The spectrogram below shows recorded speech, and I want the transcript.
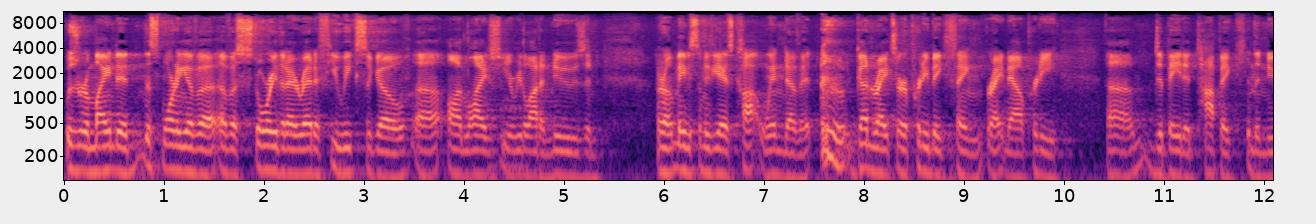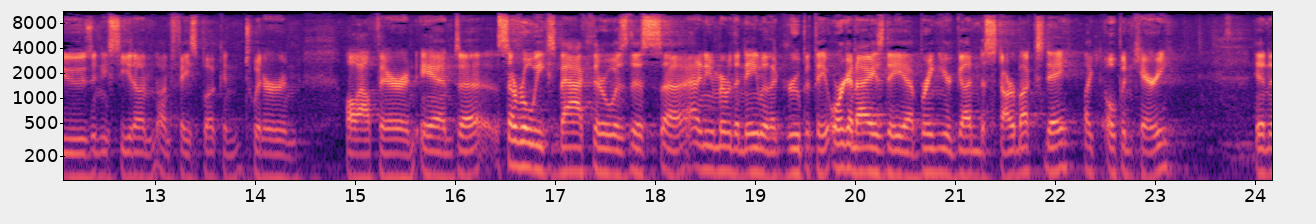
Was reminded this morning of a, of a story that I read a few weeks ago uh, online. You read a lot of news, and I don't know, maybe some of you guys caught wind of it. Gun rights are a pretty big thing right now, pretty uh, debated topic in the news, and you see it on, on Facebook and Twitter and all out there. And, and uh, several weeks back, there was this uh, I don't even remember the name of the group, but they organized a uh, Bring Your Gun to Starbucks Day, like open carry. And uh,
